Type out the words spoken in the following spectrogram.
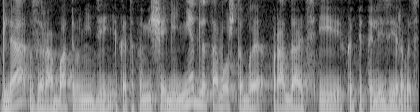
для зарабатывания денег. Это помещение не для того, чтобы продать и капитализировать.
